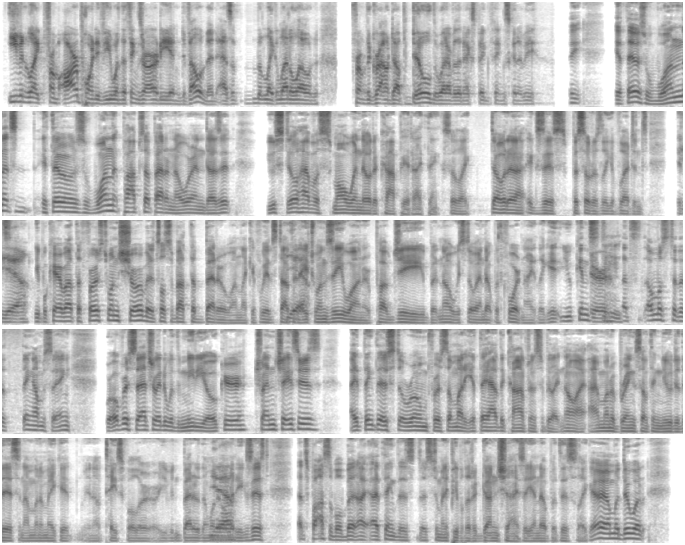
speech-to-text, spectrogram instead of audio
even like from our point of view when the things are already in development, as a like, let alone from the ground up build whatever the next big thing's going to be. If there's one that's if there was one that pops up out of nowhere and does it, you still have a small window to copy it. I think so. Like Dota exists, but so does League of Legends. It's, Yeah. people care about the first one, sure, but it's also about the better one. Like if we had stopped Yeah. at H1Z1 or PUBG, but no, we still end up with Fortnite. Like it, you can. Sure. st- mm-hmm. that's almost to the thing I'm saying. We're oversaturated with mediocre trend chasers. I think there's still room for somebody if they have the confidence to be like, no, I, I'm going to bring something new to this, and I'm going to make it, you know, tasteful or, or even better than what Yeah. already exists. That's possible, but I, I think there's there's too many people that are gun shy, so you end up with this like, hey, I'm gonna do what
